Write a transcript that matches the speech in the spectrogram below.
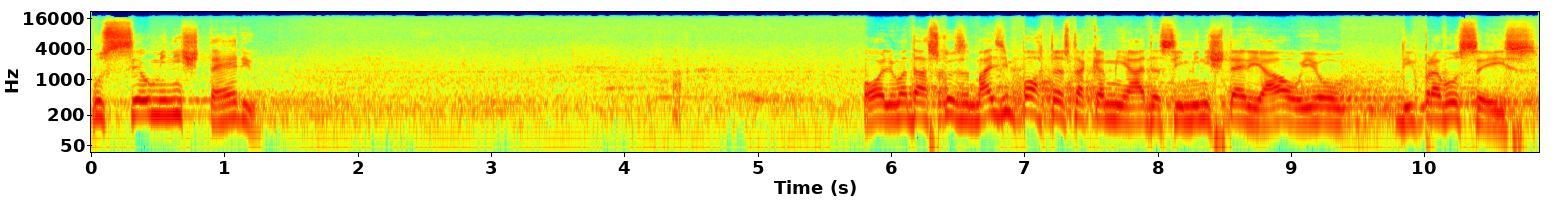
o seu ministério. Olha, uma das coisas mais importantes da caminhada assim ministerial, e eu digo para vocês,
